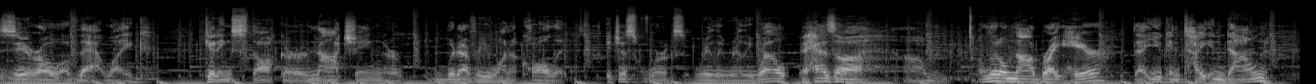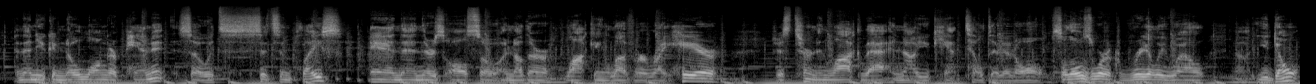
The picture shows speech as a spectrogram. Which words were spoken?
zero of that like getting stuck or notching or whatever you want to call it. It just works really, really well. It has a, um, a little knob right here that you can tighten down and then you can no longer pan it so it sits in place. And then there's also another locking lever right here. Just turn and lock that and now you can't tilt it at all. So those work really well. Uh, you don't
